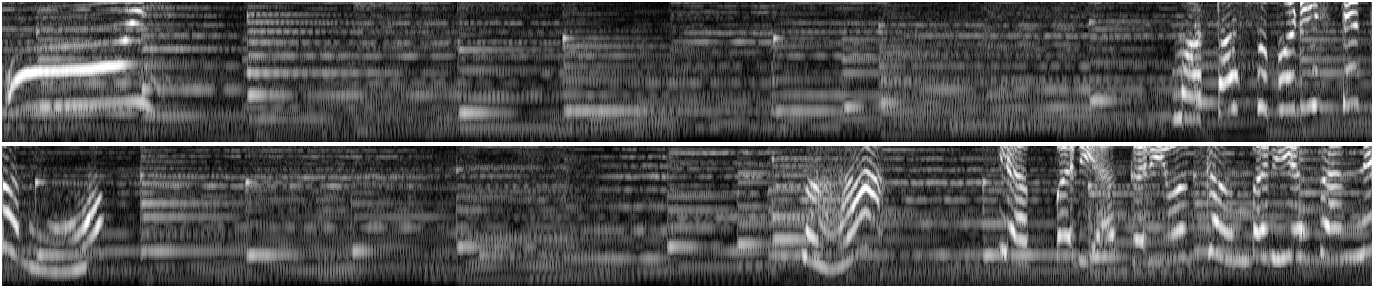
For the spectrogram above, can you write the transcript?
おーい。また素振りしてたの？やっぱりあかりは頑張り屋さんね。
